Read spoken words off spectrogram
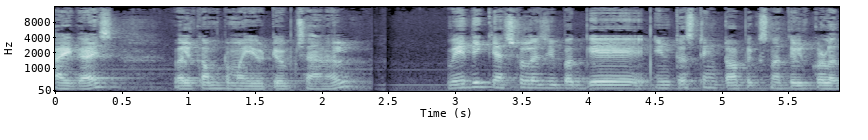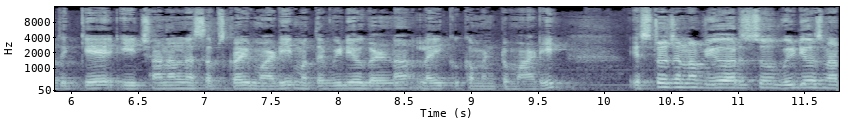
Hi guys welcome to my YouTube channel vedic astrology ಬಗ್ಗೆ ಇಂಟ್ರೆಸ್ಟಿಂಗ್ ಟಾಪಿಕ್ಸ್ನ ತಿಳ್ಕೊಳ್ಳೋದಕ್ಕೆ ಈ ಚಾನಲ್ನ ಸಬ್ಸ್ಕ್ರೈಬ್ ಮಾಡಿ ಮತ್ತು ವೀಡಿಯೋಗಳನ್ನ ಲೈಕ್ ಕಮೆಂಟು ಮಾಡಿ. ಎಷ್ಟೋ ಜನ ವ್ಯೂವರ್ಸು ವೀಡಿಯೋಸ್ನ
